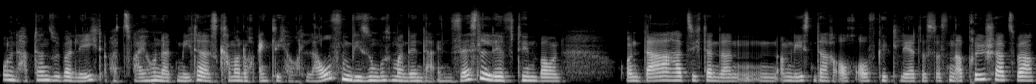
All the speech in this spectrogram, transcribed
Und habe dann so überlegt, aber 200 Meter, das kann man doch eigentlich auch laufen. Wieso muss man denn da einen Sessellift hinbauen? Und da hat sich dann, dann am nächsten Tag auch aufgeklärt, dass das ein Aprilscherz war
